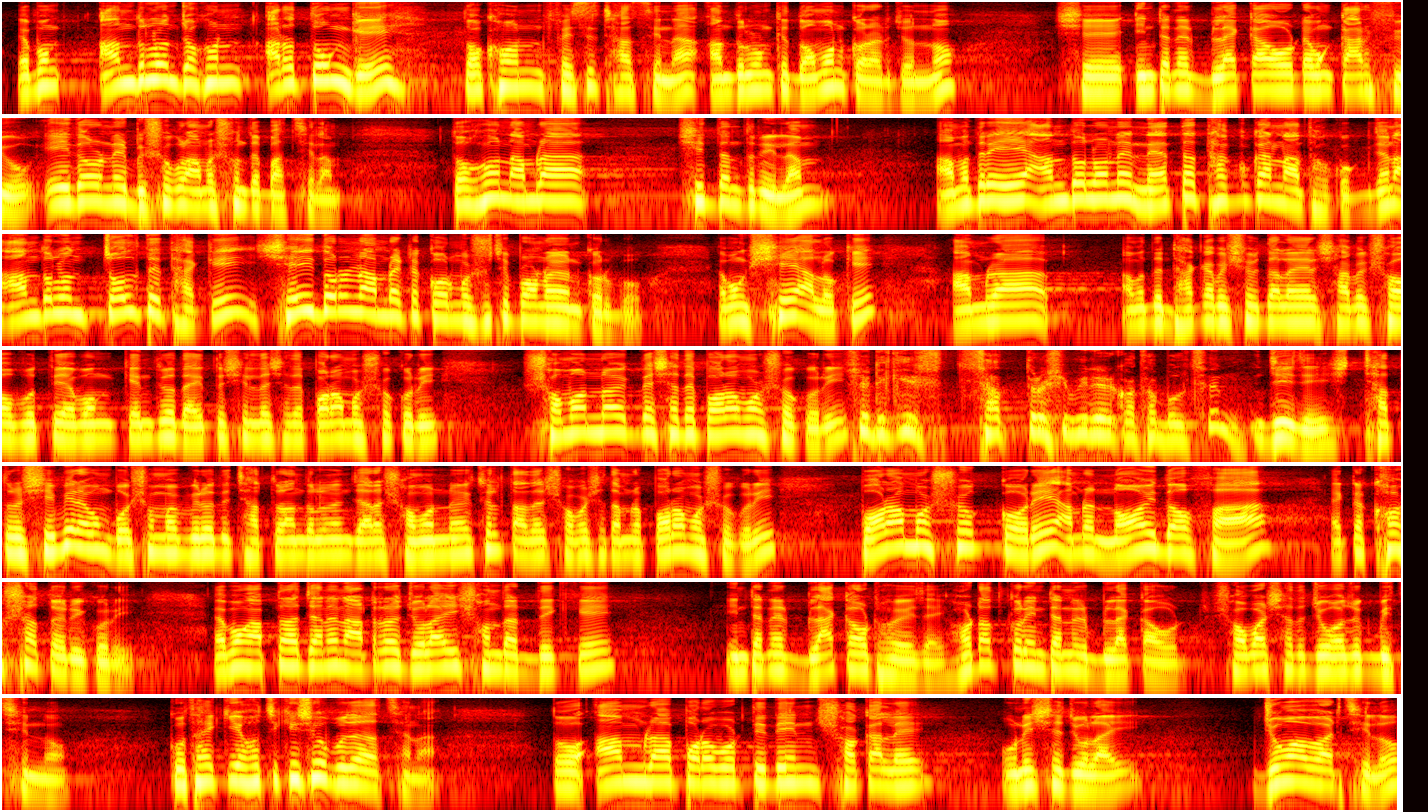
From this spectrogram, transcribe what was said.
এবং আন্দোলন যখন আরও তঙ্গে, তখন ফেসিস্ট হাসিনা আন্দোলনকে দমন করার জন্য সে ইন্টারনেট ব্ল্যাকআউট এবং কারফিউ এই ধরনের বিষয়গুলো আমরা শুনতে পাচ্ছিলাম। তখন আমরা সিদ্ধান্ত নিলাম, আমাদের এই আন্দোলনে নেতা থাকুক আর না থাকুক, যেন আন্দোলন চলতে থাকে, সেই ধরনের আমরা একটা কর্মসূচি প্রণয়ন করব। এবং সে আলোকে আমরা আমাদের ঢাকা বিশ্ববিদ্যালয়ের সাবেক সভাপতি এবং কেন্দ্রীয় দায়িত্বশীলদের সাথে পরামর্শ করি সমন্বয়কদের সাথে পরামর্শ করি। সেটি কি ছাত্র শিবিরের কথা বলছেন? জি জি ছাত্র শিবির এবং বৈষম্য বিরোধী ছাত্র আন্দোলনের যারা সমন্বয়ক ছিল তাদের সবার সাথে আমরা পরামর্শ করি। পরামর্শ করে আমরা নয় দফা একটা খসড়া তৈরি করি এবং আপনারা জানেন আঠারো জুলাই সন্ধ্যার দিকে ইন্টারনেট ব্ল্যাক আউট হয়ে যায়। হঠাৎ করে ইন্টারনেট ব্ল্যাক আউট সবার সাথে যোগাযোগ বিচ্ছিন্ন। কোথায় কী হচ্ছে কিছু বোঝা যাচ্ছে না। তো আমরা পরবর্তী দিন সকালে উনিশে জুলাই জুমাবার ছিল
